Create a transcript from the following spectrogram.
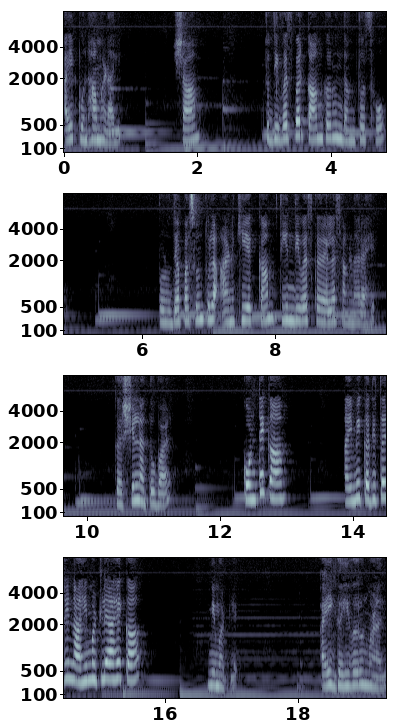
आई पुन्हा म्हणाली श्याम तू दिवसभर काम करून दमतोच हो. पण उद्यापासून तुला आणखी एक काम तीन दिवस करायला सांगणार आहे. करशील ना तू बाळ? कोणते काम? आई मी कधीतरी नाही म्हटले आहे का? मी म्हटले. आई गहीवरून म्हणाली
